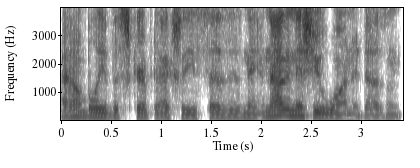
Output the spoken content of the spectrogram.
I don't believe the script actually says his name. Not in issue one, it doesn't.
